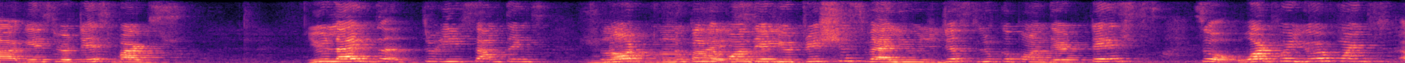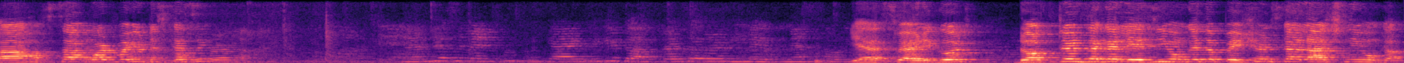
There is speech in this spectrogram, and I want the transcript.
uh, against your taste buds you like the, to eat something not looking upon their nutritious value you just look upon their tastes So what were your points uh, Hafsa? What were you discussing? Yes very good. Doctors अगर लेजी होंगे तो पेशेंट्स का इलाज नहीं होगा।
